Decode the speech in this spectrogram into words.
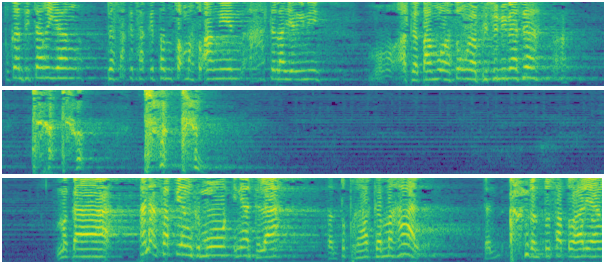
Bukan dicari yang udah sakit-sakitan sok masuk angin. Ah, adalah yang ini oh, ada tamu langsung ngabisin ini aja. Maka anak sapi yang gemuk ini adalah tentu berharga mahal dan tentu satu hal yang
